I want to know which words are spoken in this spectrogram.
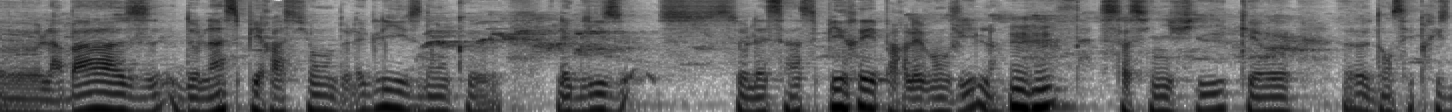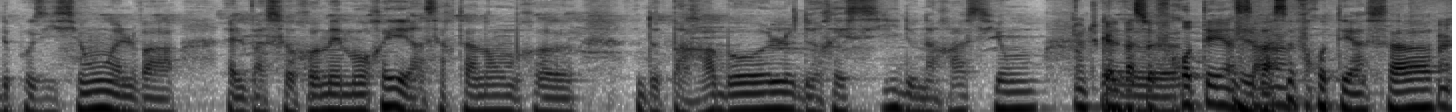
euh, la base de l'inspiration de l'église. Donc, euh, l'église se laisse inspirer par l'évangile. Mhm. Ça signifie que euh, dans ses prises de position, elle va, elle va se remémorer un certain nombre euh, de paraboles, de récits, de narrations. En tout cas, elle va Euh, se frotter à elle ça. va se frotter à ça, Ouais.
